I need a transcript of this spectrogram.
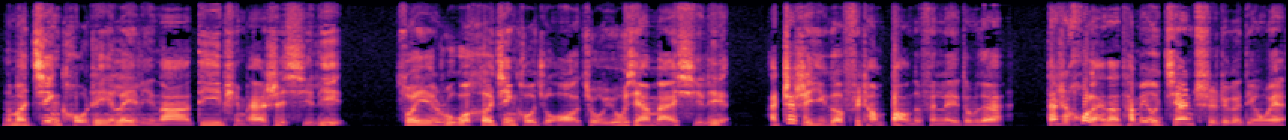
那么进口这一类里呢，第一品牌是喜力，所以如果喝进口酒就优先买喜力啊，这是一个非常棒的分类，对不对？但是后来呢，他没有坚持这个定位，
